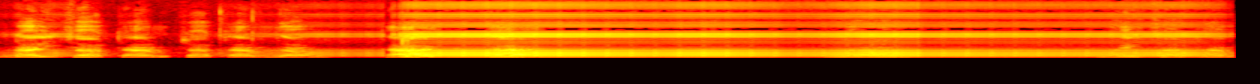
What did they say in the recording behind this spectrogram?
No i co tam, co tam, no? Tak, tak? No. No i co tam?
